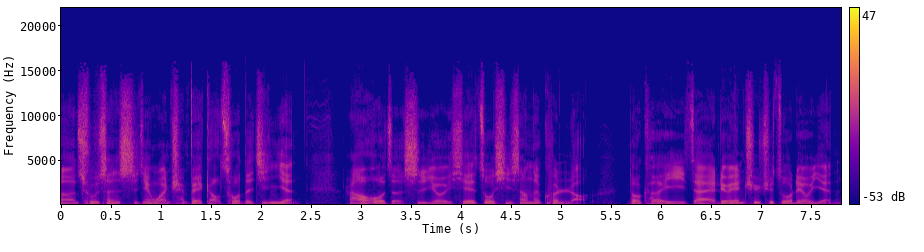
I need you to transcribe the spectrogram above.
呃出生时间完全被搞错的经验，然后或者是有一些作息上的困扰，都可以在留言区去做留言。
